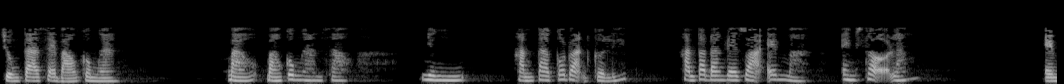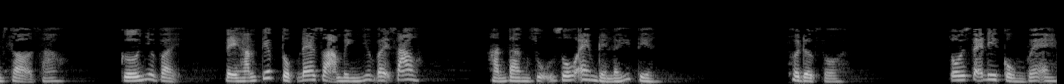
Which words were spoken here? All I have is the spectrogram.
Chúng ta sẽ báo công an. Báo, báo công an sao? Nhưng hắn ta có đoạn clip, hắn ta đang đe dọa em mà, em sợ lắm. Em sợ sao? Cứ như vậy, để hắn tiếp tục đe dọa mình như vậy sao? Hắn đang dụ dỗ em để lấy tiền. Thôi được rồi, tôi sẽ đi cùng với em.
